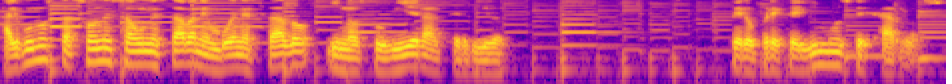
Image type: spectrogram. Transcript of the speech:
Algunos tazones aún estaban en buen estado y nos hubieran servido, pero preferimos dejarlos.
